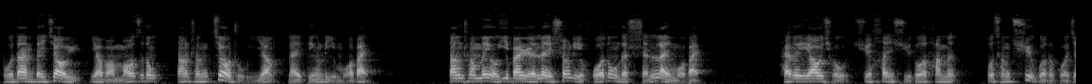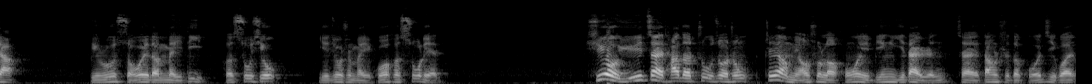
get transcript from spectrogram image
不但被教育要把毛泽东当成教主一样来顶礼膜拜，当成没有一般人类生理活动的神来膜拜，还被要求去恨许多他们不曾去过的国家，比如所谓的美帝和苏修，也就是美国和苏联。徐有余在他的著作中这样描述了红卫兵一代人在当时的国际观，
